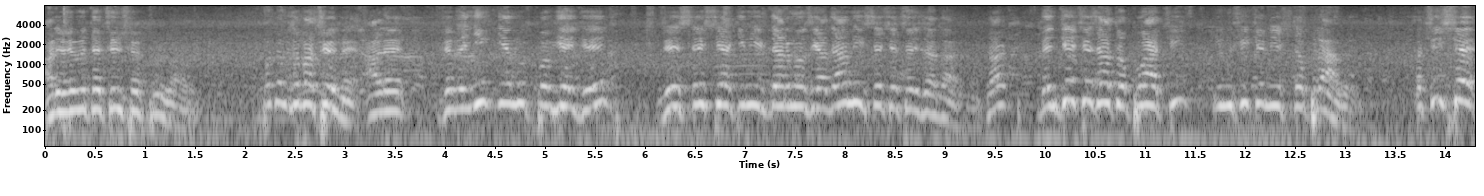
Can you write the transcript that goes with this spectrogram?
ale żeby te czynsze wpływały. Potem zobaczymy, ale żeby nikt nie mógł powiedzieć, że jesteście jakimiś darmozjadami i chcecie coś za darmo, tak? Będziecie za to płacić i musicie mieć to prawo. Oczywiście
